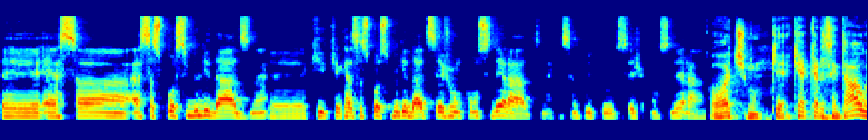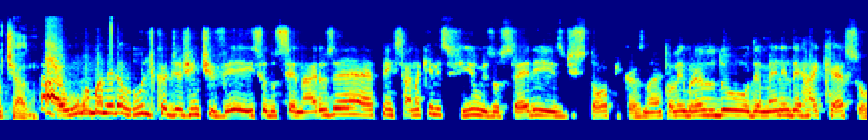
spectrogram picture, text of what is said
é, essa, essas possibilidades, né, é, que, que essas possibilidades sejam consideradas, né, que essa amplitude seja considerada. Ótimo. Quer, quer acrescentar algo, Thiago? Ah, uma maneira lúdica de a gente ver isso dos cenários é pensar naqueles filmes ou séries distópicas, né? Tô lembrando do The Man in the High Castle,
